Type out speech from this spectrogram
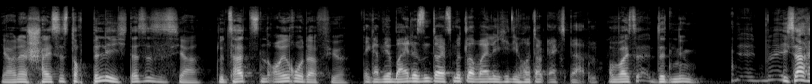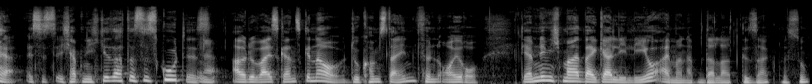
Ja, und der Scheiß ist doch billig. Das ist es ja. Du zahlst einen Euro dafür. Digga, wir beide sind doch jetzt mittlerweile hier die Hotdog-Experten. Und weißt du, das, ich sag ja, es ist, ich habe nicht gesagt, dass es gut ist. Ja. Aber du weißt ganz genau, du kommst dahin für einen Euro. Die haben nämlich mal bei Galileo, einmal Abdallah gesagt, weißt du,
